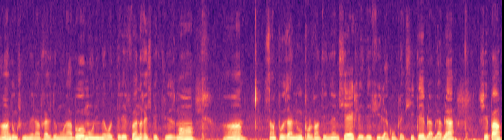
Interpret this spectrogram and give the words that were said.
hein, donc je lui mets l'adresse de mon labo, mon numéro de téléphone, respectueusement, hein, s'impose à nous pour le 21e siècle, les défis de la complexité, blablabla, je sais pas,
